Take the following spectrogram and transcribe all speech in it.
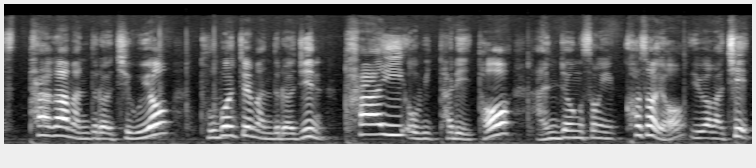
스타가 만들어지고요. 두 번째 만들어진 파이 오비탈이 더 안정성이 커서요. 이와 같이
